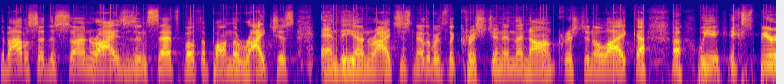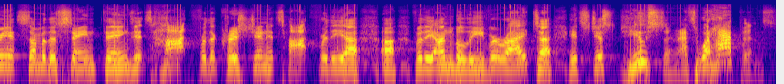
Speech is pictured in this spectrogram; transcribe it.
the Bible said the sun rises and sets both upon the righteous and the unrighteous. In other words, the Christian and the non Christian alike. Uh, uh, we experience some of the same things. It's hot for the Christian, it's hot for the, uh, uh, for the unbeliever, right? it's just Houston. That's what happens.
